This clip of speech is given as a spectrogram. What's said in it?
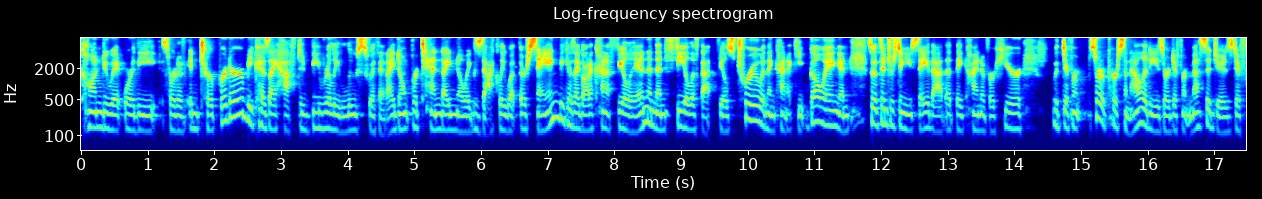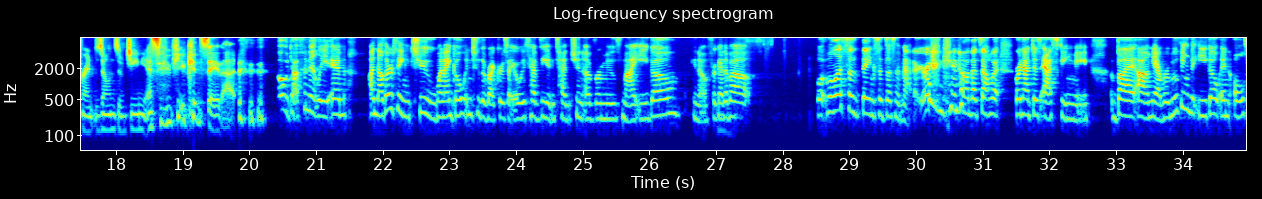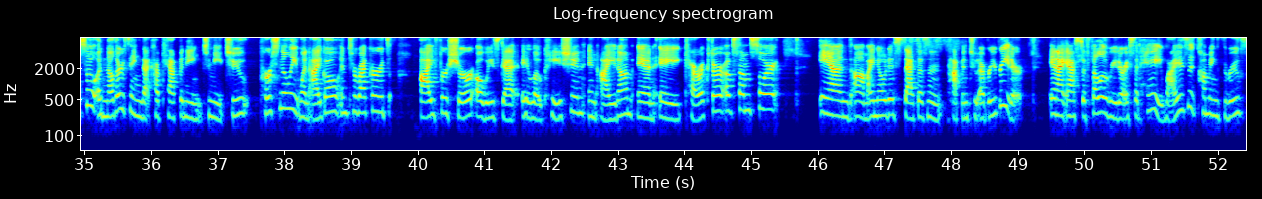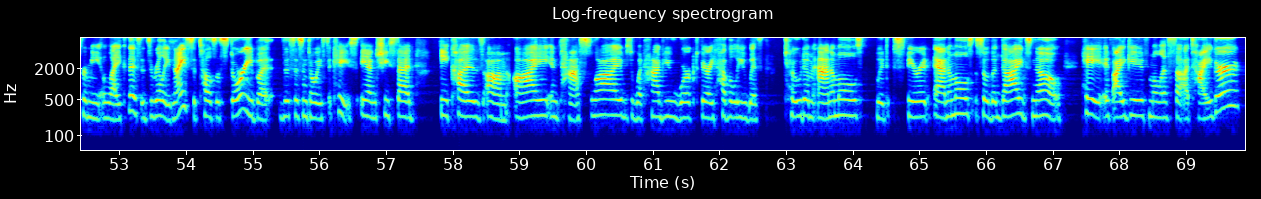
conduit or the sort of interpreter because I have to be really loose with it. I don't pretend I know exactly what they're saying because I got to kind of feel in and then feel if that feels true and then kind of keep going. And so it's interesting you say that, that they kind of are here with different sort of personalities or different messages, different zones of genius, if you could say that. oh, definitely. And another thing too, when I go into the records, I always have the intention of remove my ego, you know, forget mm-hmm. about well, Melissa thinks it doesn't matter, right? you know, that's not what we're not just asking me. But um, yeah, removing the ego. And also another thing that kept happening to me too, personally, when I go into records, I for sure always get a location, an item, and a character of some sort. And um, I noticed that doesn't happen to every reader. And I asked a fellow reader, I said, Hey, why is it coming through for me like this? It's really nice. It tells a story, but this isn't always the case. And she said, because um, I, in past lives, what have you, worked very heavily with totem animals, with spirit animals. So the guides know hey, if I give Melissa a tiger,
